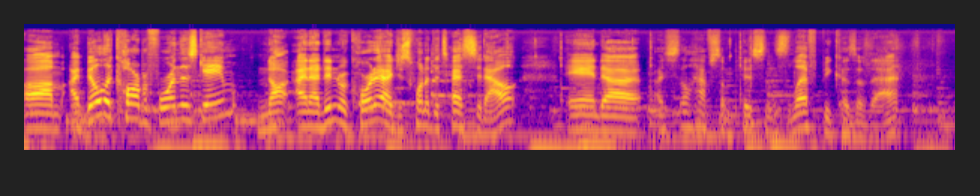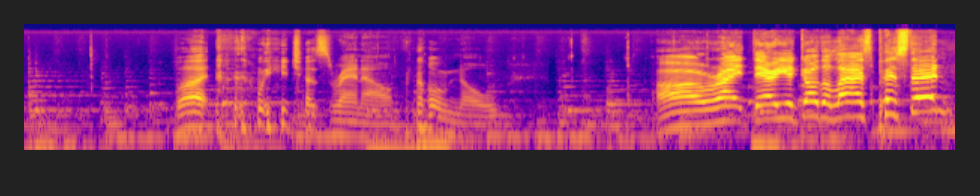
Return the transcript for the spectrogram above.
Um, I built a car before in this game, not, and I didn't record it. I just wanted to test it out, and uh, I still have some pistons left because of that. But we just ran out. Oh no. All right, there you go, the last piston.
